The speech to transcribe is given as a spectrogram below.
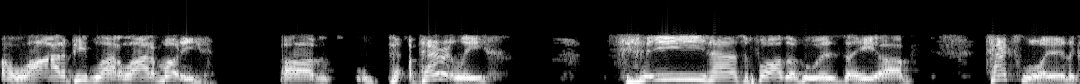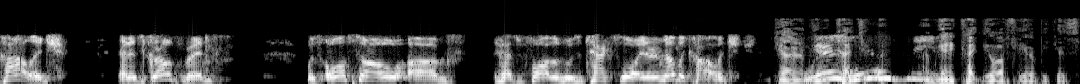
a lot of people out a lot of money, um, p- apparently he has a father who is a um, tax lawyer in a college, and his girlfriend was also um, has a father who's a tax lawyer in another college. John, I'm going to cut you. where is the- I'm going to cut you off here because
